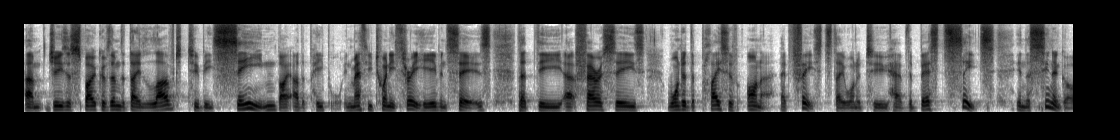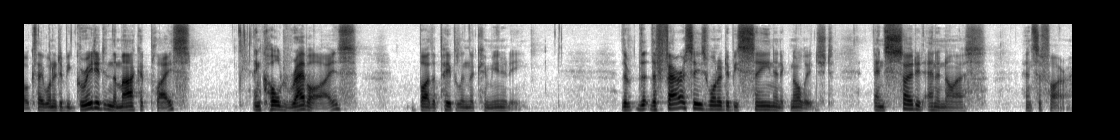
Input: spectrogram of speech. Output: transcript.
Um, Jesus spoke of them that they loved to be seen by other people. In Matthew 23, he even says that the uh, Pharisees wanted the place of honour at feasts. They wanted to have the best seats in the synagogue. They wanted to be greeted in the marketplace and called rabbis by the people in the community. The, the, the Pharisees wanted to be seen and acknowledged, and so did Ananias and Sapphira.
